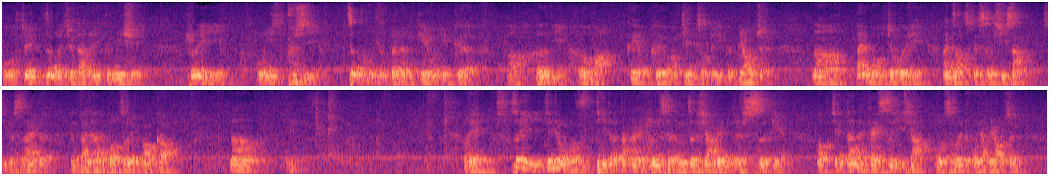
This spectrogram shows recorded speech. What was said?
我最认为最大的一个迷信所以我们一直不惜政府能不能给我们一个啊合理合法可以可以往前走的一个标准。那待会我就会按照这个程序上几个 slide 跟大家来报做一个报告。那。OK，所以今天我提的大概分成这下面的四点，哦，简单的概述一下我们所谓的国家标准，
